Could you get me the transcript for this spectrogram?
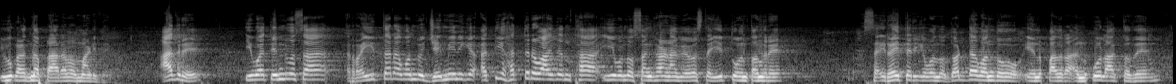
ಇವುಗಳನ್ನು ಪ್ರಾರಂಭ ಮಾಡಿದೆ. ಆದರೆ, ಇವತ್ತಿನ ದಿವಸ ರೈತರ ಒಂದು ಜಮೀನಿಗೆ ಅತಿ ಹತ್ತಿರವಾದಂಥ ಈ ಒಂದು ಸಂಗ್ರಹಣಾ ವ್ಯವಸ್ಥೆ ಇತ್ತು ಅಂತಂದರೆ ರೈತರಿಗೆ ಒಂದು ದೊಡ್ಡ ಒಂದು ಏನಪ್ಪ ಅಂದ್ರೆ ಅನುಕೂಲ ಆಗ್ತದೆ.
